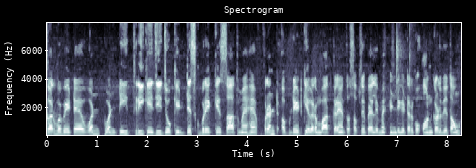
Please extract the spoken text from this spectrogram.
कर्व वेट है 123 केजी जो कि डिस्क ब्रेक के साथ में है। फ्रंट अपडेट की अगर हम बात करें तो सबसे पहले मैं इंडिकेटर को ऑन कर देता हूँ।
